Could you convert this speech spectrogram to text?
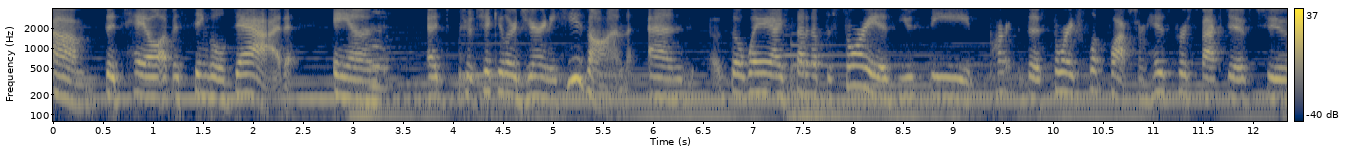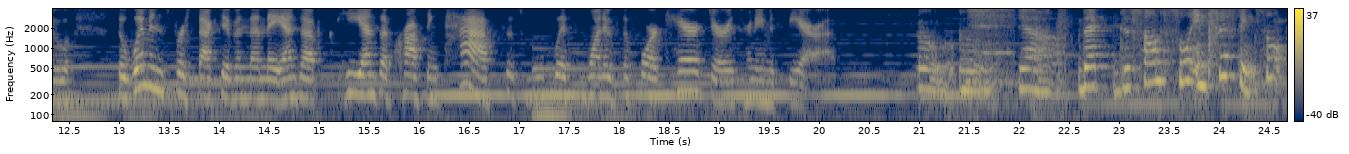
um, the tale of a single dad and a particular journey he's on. And the way I set up the story is you see part the story flip flops from his perspective to the women's perspective, and then they end up he ends up crossing paths with one of the four characters. Her name is Sierra. Oh, oh yeah, that just sounds so interesting. So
